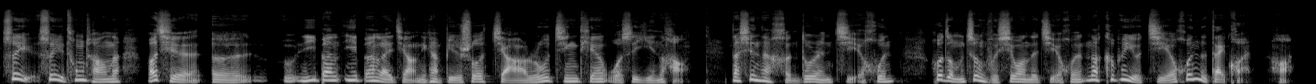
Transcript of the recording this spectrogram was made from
所以所以通常呢，而且呃，一般一般来讲，你看，比如说，假如今天我是银行，那现在很多人结婚，或者我们政府希望的结婚，那可不可以有结婚的贷款？哈，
